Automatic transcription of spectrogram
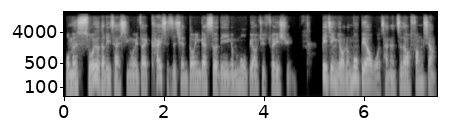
我们所有的理财行为在开始之前都应该设定一个目标去追寻，毕竟有了目标，我才能知道方向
